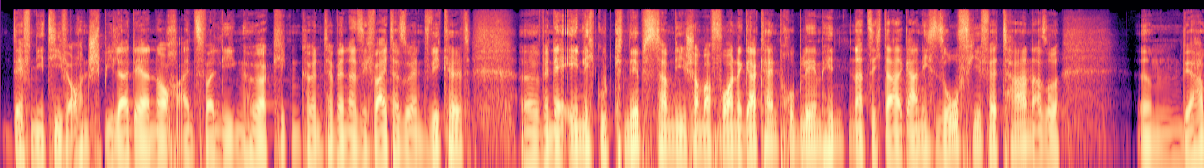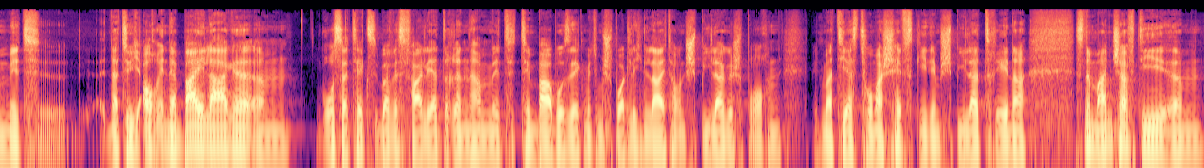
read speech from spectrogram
definitiv auch ein Spieler, der noch ein, zwei Ligen höher kicken könnte, wenn er sich weiter so entwickelt. Äh, wenn der ähnlich gut knipst, haben die schon mal vorne gar kein Problem. Hinten hat sich da gar nicht so viel vertan. Also ähm, wir haben mit äh, natürlich auch in der Beilage ähm, großer Text über Westfalia drin, haben mit Tim Barbosek, mit dem sportlichen Leiter und Spieler gesprochen, mit Matthias Tomaszewski, dem Spielertrainer. ist eine Mannschaft, die ähm,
